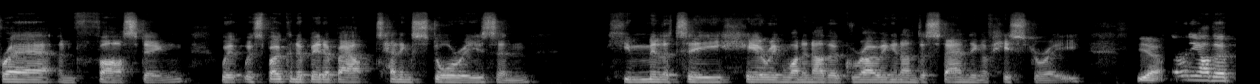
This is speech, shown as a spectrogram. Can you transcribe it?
prayer and fasting we, have spoken a bit about telling stories and humility, hearing one another, growing an understanding of history. Yeah. Are there any other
